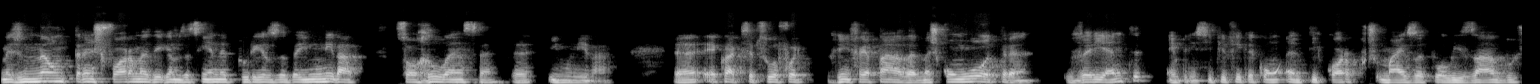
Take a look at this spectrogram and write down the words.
mas não transforma, digamos assim, a natureza da imunidade, só relança a imunidade. Eh, é claro que se a pessoa for reinfectada, mas com outra variante, em princípio fica com anticorpos mais atualizados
